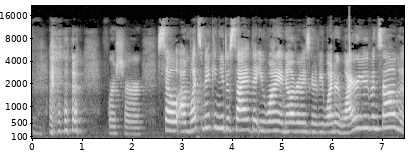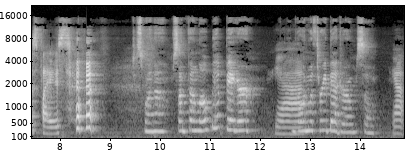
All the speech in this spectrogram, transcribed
you For sure. So, um, what's making you decide that you want? I know everybody's going to be wondering why are you even selling this place? Just want something a little bit bigger. Yeah. I'm going with three bedrooms, so yeah,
